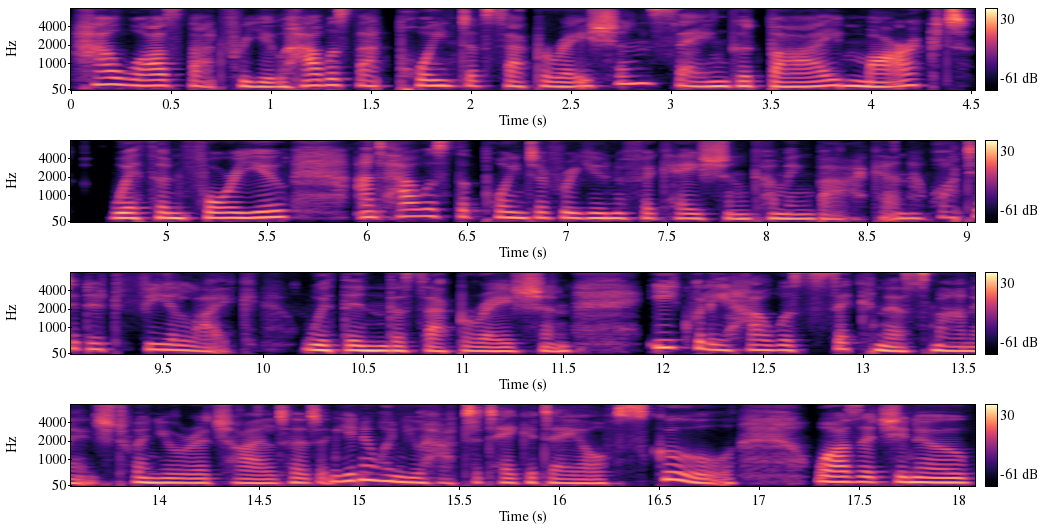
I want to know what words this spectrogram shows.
How was that for you? How was that point of separation, saying goodbye, marked with and for you? And how was the point of reunification coming back? And what did it feel like within the separation? Equally, how was sickness managed when you were a childhood? You know, when you had to take a day off school? Was it, you know,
